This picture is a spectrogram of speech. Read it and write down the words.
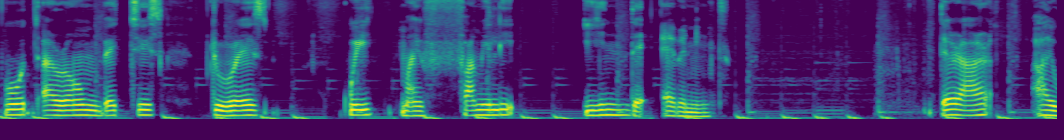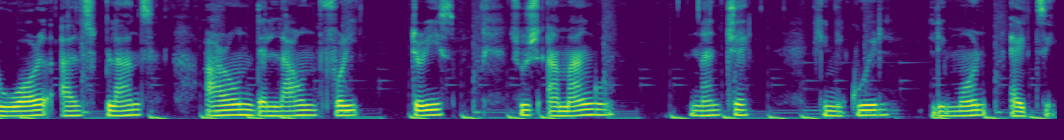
put around benches to rest with my family in the evenings. There are I will also plant around the lawn fruit trees such as mango, nanche, jinicuil, limon, etc.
